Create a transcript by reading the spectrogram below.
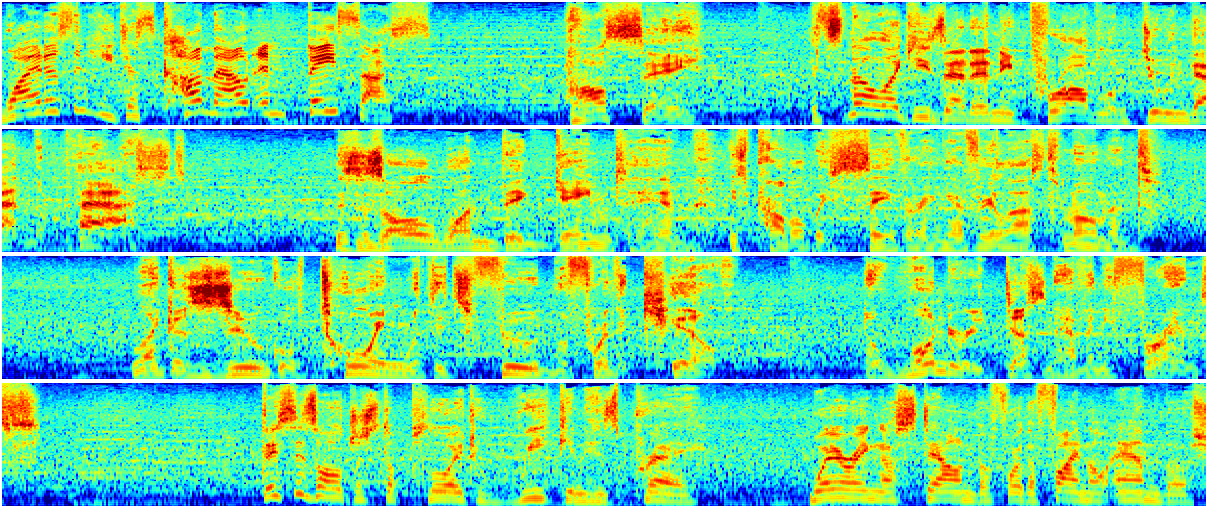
Why doesn't he just come out and face us? I'll say. It's not like he's had any problem doing that in the past. This is all one big game to him. He's probably savoring every last moment. Like a Zeugle toying with its food before the kill. No wonder he doesn't have any friends. This is all just a ploy to weaken his prey, wearing us down before the final ambush.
